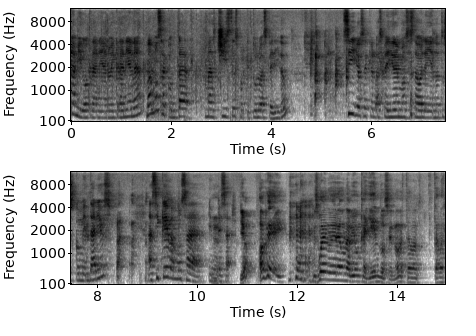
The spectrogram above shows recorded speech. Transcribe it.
Hola amigo craniano y craniana. Vamos a contar más chistes porque tú lo has pedido. Sí, yo sé que lo has pedido, hemos estado leyendo tus comentarios. Así que vamos a empezar. ¿Yo? Ok. Pues bueno, era un avión cayéndose, ¿no? Estaba, estaba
